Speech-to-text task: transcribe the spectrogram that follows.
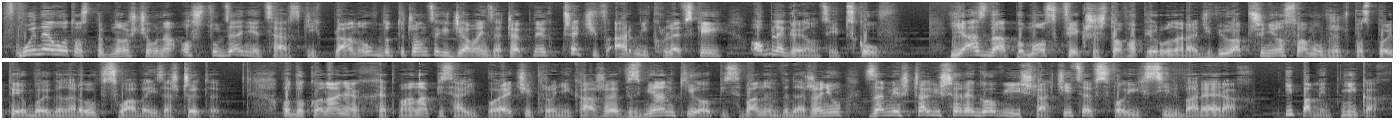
Wpłynęło to z pewnością na ostudzenie carskich planów dotyczących działań zaczepnych przeciw armii królewskiej oblegającej Psków. Jazda po Moskwie Krzysztofa Pioruna Radziwiła przyniosła mu w Rzeczpospolitej obojga narodów sławę i zaszczyty. O dokonaniach hetmana pisali poeci, kronikarze, wzmianki o opisywanym wydarzeniu zamieszczali szeregowi szlachcice w swoich silwarerach i pamiętnikach.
